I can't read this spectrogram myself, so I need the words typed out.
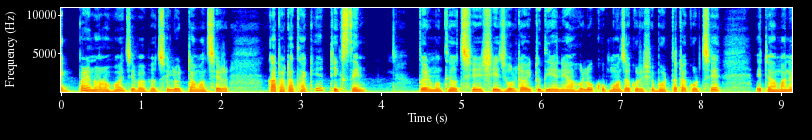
একবারে নরম হয়। যেভাবে হচ্ছে লইট্টা মাছের কাটাটা থাকে, ঠিক সেম তো এর মধ্যে হচ্ছে সেই ঝোলটাও একটু দিয়ে নেওয়া হলো। খুব মজা করে সে ভর্তাটা করছে। এটা মানে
